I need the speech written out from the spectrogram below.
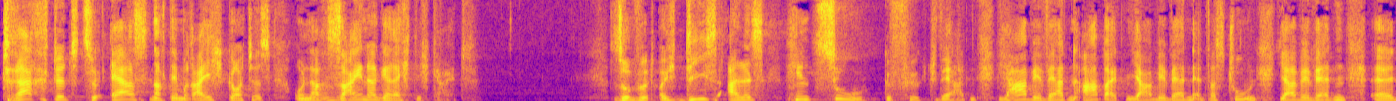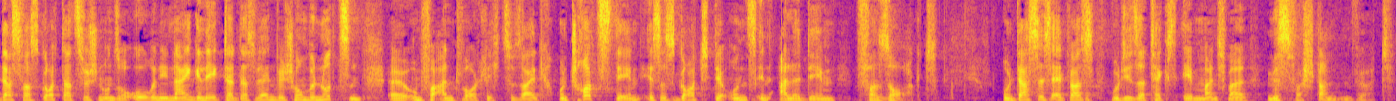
Trachtet zuerst nach dem Reich Gottes und nach seiner Gerechtigkeit. So wird euch dies alles hinzugefügt werden. Ja, wir werden arbeiten. Ja, wir werden etwas tun. Ja, wir werden äh, das, was Gott da zwischen unsere Ohren hineingelegt hat, das werden wir schon benutzen, äh, um verantwortlich zu sein. Und trotzdem ist es Gott, der uns in alledem versorgt. Und das ist etwas, wo dieser Text eben manchmal missverstanden wird.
